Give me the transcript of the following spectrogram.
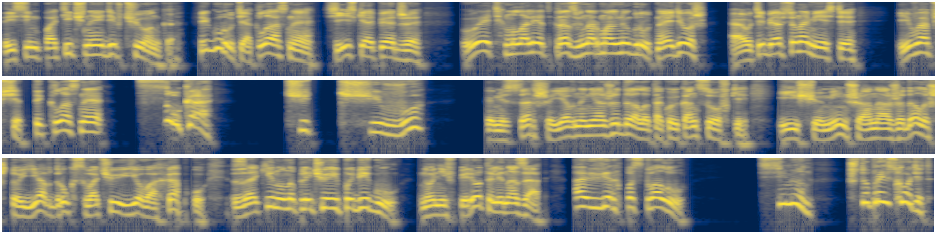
Ты симпатичная девчонка, фигура у тебя классная, сиськи опять же. У этих малолеток разве нормальную грудь найдешь? А у тебя все на месте. И вообще, ты классная... Сука! Ч чего? Комиссарша явно не ожидала такой концовки, и еще меньше она ожидала, что я вдруг схвачу ее в охапку, закину на плечо и побегу, но не вперед или назад, а вверх по стволу. «Семен, что происходит?»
